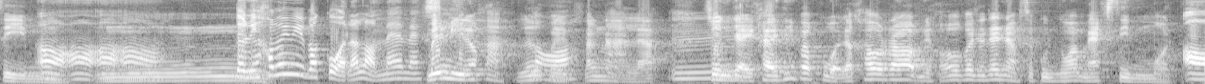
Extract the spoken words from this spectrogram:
ซิมอ๋ออ๋ออ๋ออ๋อมเดี๋ยวนี้เขาไม่มีประกวดแล้วเหรอแม่แม็กซ์ไม่มีแล้วค่ะเลิกไปหรอตั้งนานแล้วอืมส่วนใหญ่ใครที่ประกวดแล้วเข้ารอบเนี่ยเขาก็จะได้นามสกุลคำว่าแม็กซิมหมดอ๋อ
